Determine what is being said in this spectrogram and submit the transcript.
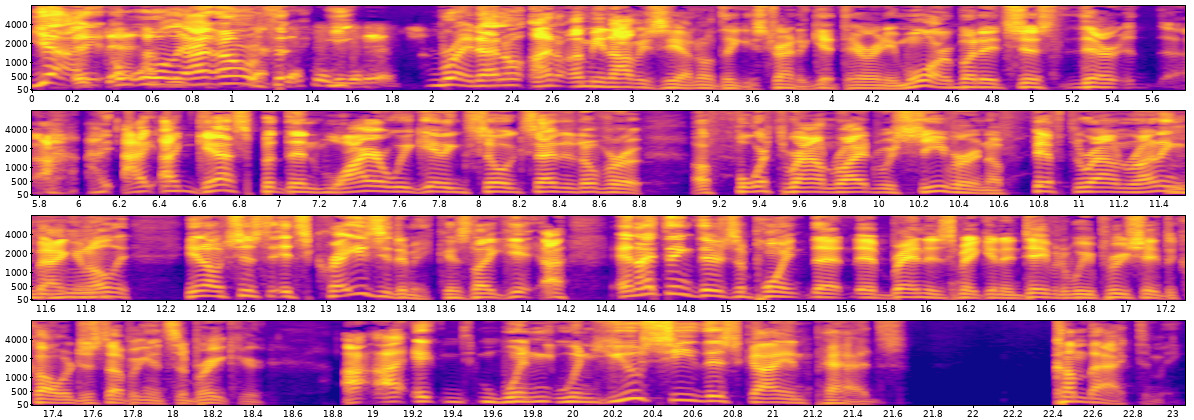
Yeah, That- that- well, mean, I don't that's- think that's what it is. right. I don't. I don't. I mean, obviously, I don't think he's trying to get there anymore. But it's just there. I, I, I guess. But then, why are we getting so excited over a, a fourth round wide receiver and a fifth round running back and Mhm. all? the- You know, it's just it's crazy to me because like, I, and I think there's a point that, that Brandon's making. And David, we appreciate the call. We're just up against the break here. I, I it, when when you see this guy in pads, come back to me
